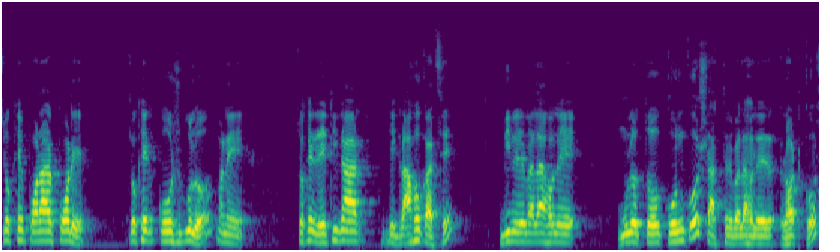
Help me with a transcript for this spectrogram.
চোখে পড়ার পরে চোখের কোষগুলো মানে চোখের রেটিনার যে গ্রাহক আছে দিনের বেলা হলে মূলত কোন কোষ, রাত্রের বেলা হলে রড কোষ,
